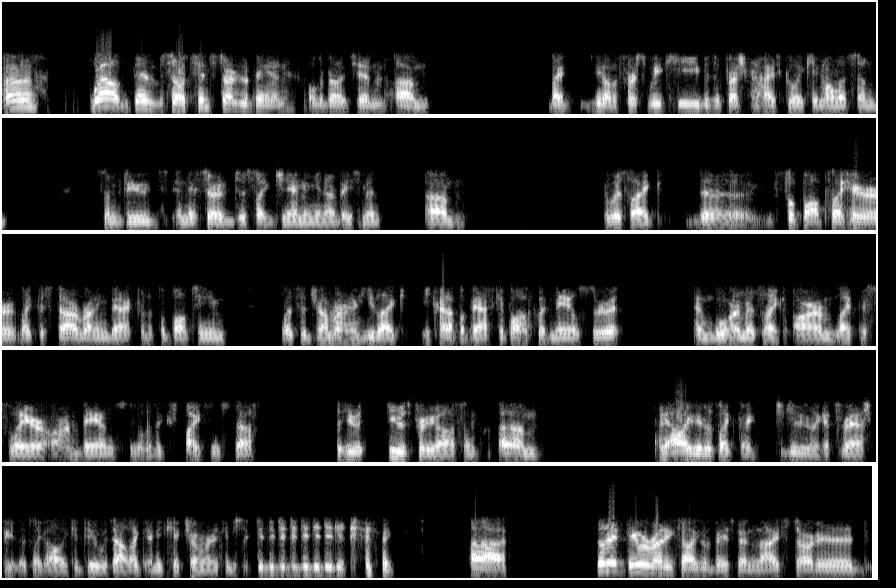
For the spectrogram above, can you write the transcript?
uh, well, then so Tim started a band, older brother Tim. Um, like you know, the first week he was a freshman in high school, he came home with some some dudes, and they started just like jamming in our basement. Um, it was like the football player, like the star running back for the football team, was the drummer, and he like he cut up a basketball and put nails through it, and wore them as like arm, like the Slayer armbands, you know, with like spikes and stuff. So he was he was pretty awesome. Um, and all he did was like like to you like a thrash beat. That's like all he could do without like any kick drum or anything. Just like uh, so they they were writing songs in the basement, and I started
